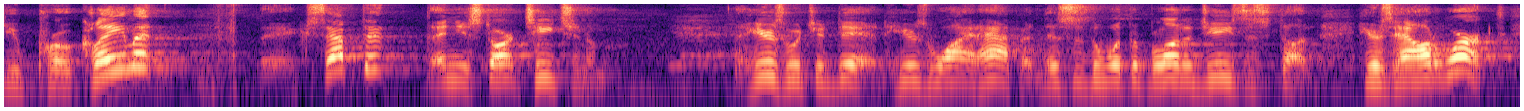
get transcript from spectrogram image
you proclaim it, they accept it, then you start teaching them. Now, here's what you did. Here's why it happened. This is what the blood of Jesus done. Here's how it worked.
